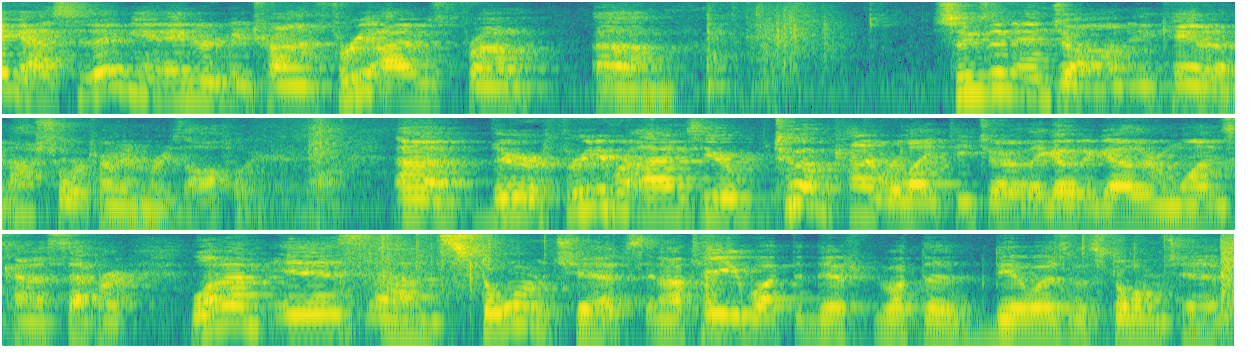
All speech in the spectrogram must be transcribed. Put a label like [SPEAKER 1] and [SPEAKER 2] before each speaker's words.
[SPEAKER 1] Hey guys, today me and Andrew are going to be trying three items from um, Susan and John in Canada. My short-term memory is awful here anymore. Uh, there are three different items here. Two of them kind of relate to each other. They go together, and one's kind of separate. One of them is um, storm chips, and I'll tell you what the diff- what the deal is with storm chips.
